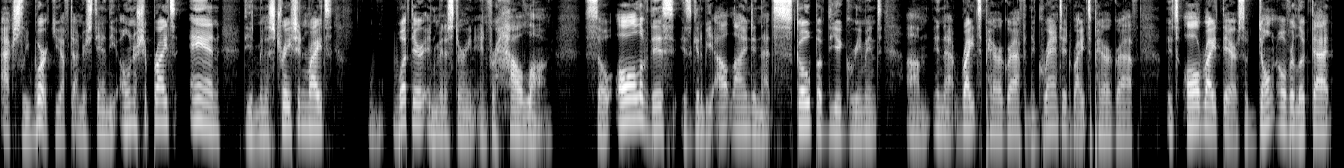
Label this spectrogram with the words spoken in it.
actually work. You have to understand the ownership rights and the administration rights, what they're administering, and for how long. So, all of this is going to be outlined in that scope of the agreement, um, in that rights paragraph, in the granted rights paragraph. It's all right there. So, don't overlook that.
